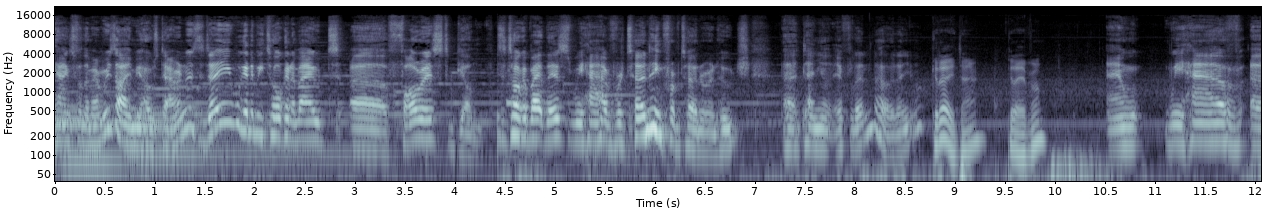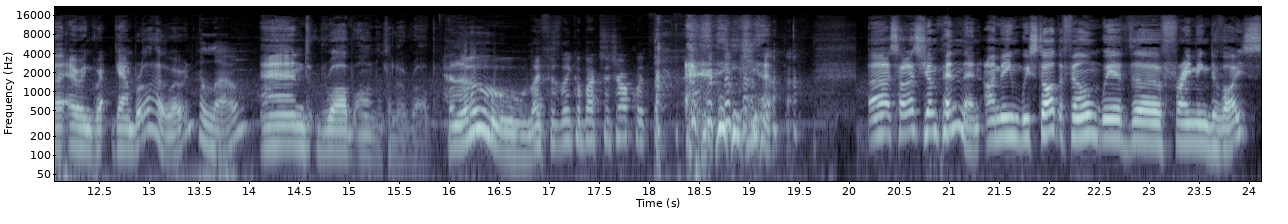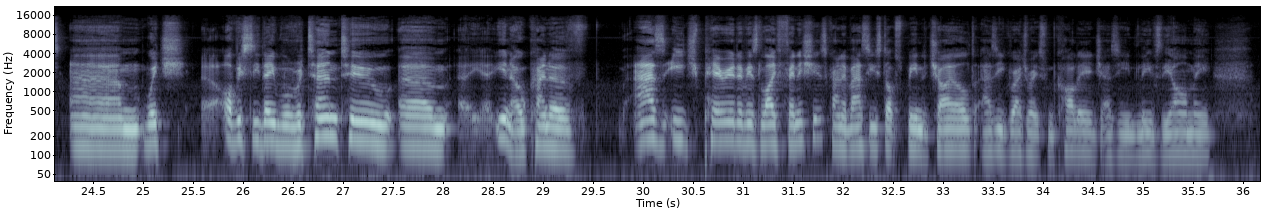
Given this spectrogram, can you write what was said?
Hello, welcome to T Hanks for the Memories. I am your host Darren, and today we're going to be talking about uh, Forrest Gump. To talk about this, we have returning from Turner and Hooch, uh, Daniel Ifland. Hello, Daniel. G'day, Darren. G'day, everyone. And we have uh, Erin Gra- Gambrell. Hello, Erin. Hello. And Rob Arnold. Hello, Rob. Hello. Life is like a box of chocolate. yeah. Uh, so let's jump in then. I mean, we start the film with the framing device, um, which uh, obviously they will return to, um, uh, you know, kind of as each period of his life finishes, kind of as he stops being a child, as he graduates from college, as he leaves the army.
